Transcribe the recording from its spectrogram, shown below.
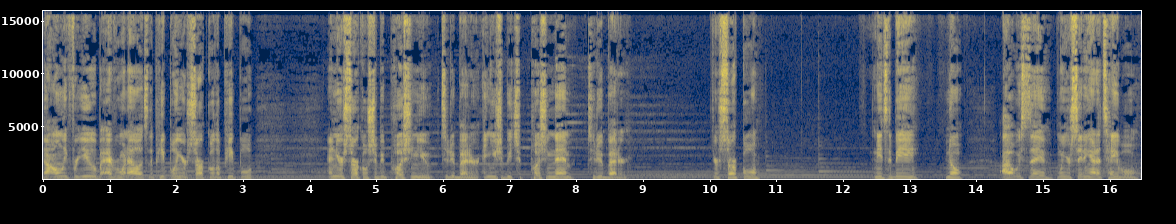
Not only for you, but everyone else, the people in your circle, the people and your circle should be pushing you to do better, and you should be pushing them to do better. Your circle needs to be, you know, I always say when you're sitting at a table,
